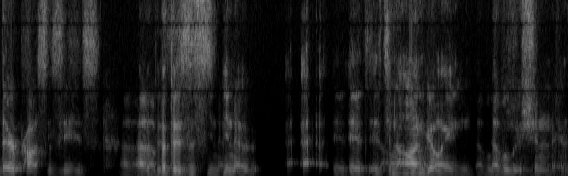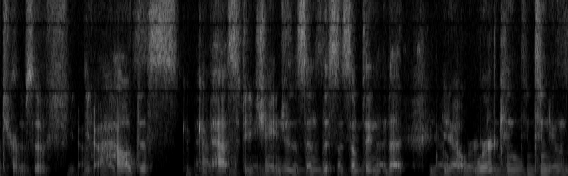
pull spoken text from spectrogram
their processes uh, but this is you know it, it's an ongoing evolution in terms of you know how this capacity changes and this is something that you know we're continuing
